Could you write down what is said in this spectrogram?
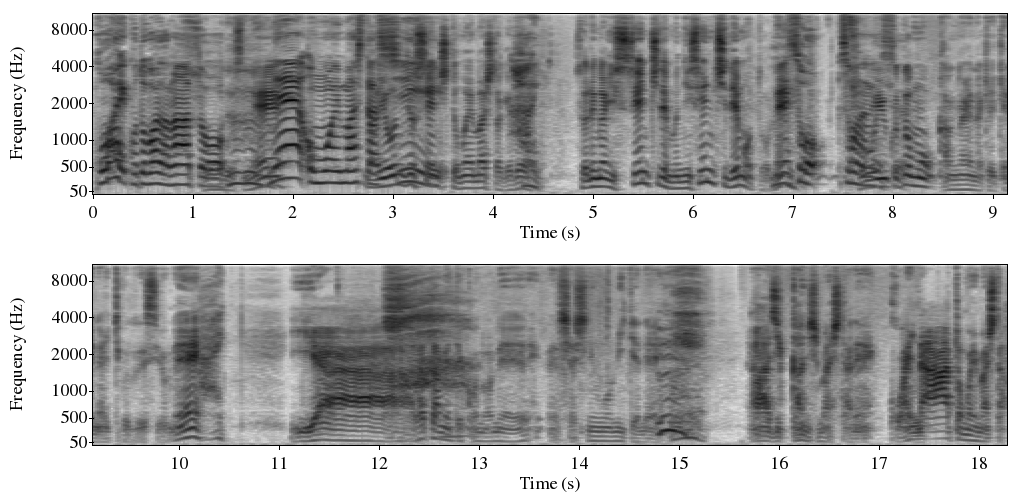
怖い言葉だなと、そうですね思いましたし。40センチと思いましたけど、はいそれが1センチでも2センチでもとね、そうそうなんですいうことも考えなきゃいけないってことですよね。はい。いやー、改めてこのね、写真を見てね、ああ、実感しましたね。怖いなと思いました。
